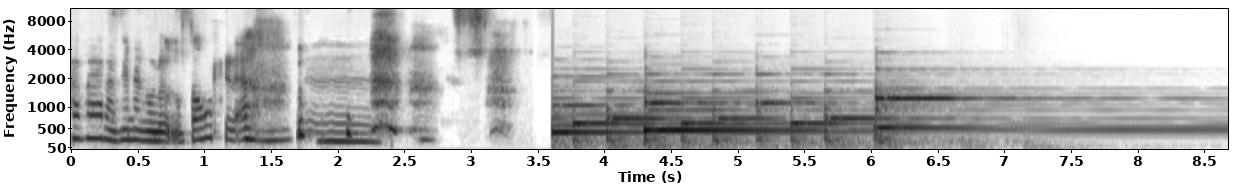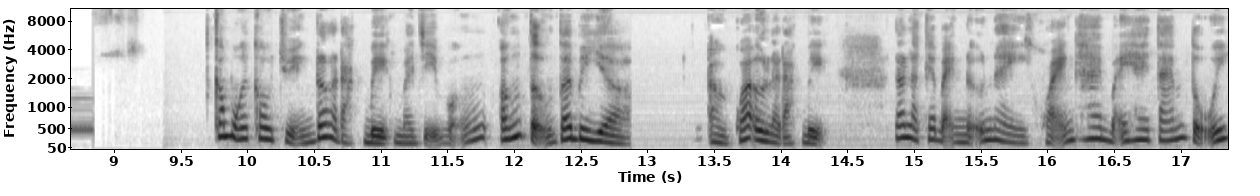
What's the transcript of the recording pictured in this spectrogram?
phát ra cái năng lượng tốt cái đã. Ừm. có một cái câu chuyện rất là đặc biệt mà chị vẫn ấn tượng tới bây giờ. Ờ quá ư là đặc biệt. Đó là cái bạn nữ này khoảng 27 28 tuổi.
